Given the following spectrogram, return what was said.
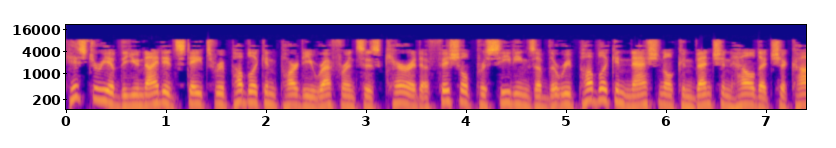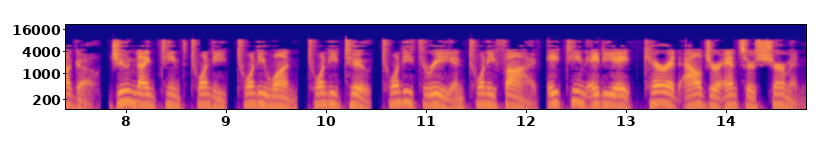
History of the United States Republican Party references Caret official proceedings of the Republican National Convention held at Chicago, June 19, 20, 21, 22, 23 and 25, 1888 Caret Alger answers Sherman,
